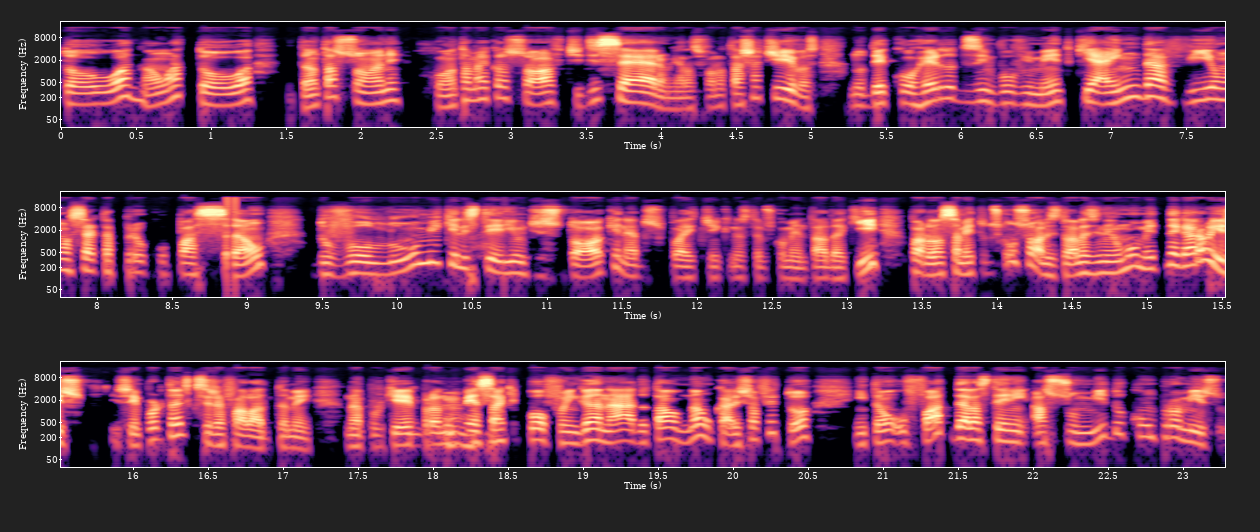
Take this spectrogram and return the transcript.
toa, não à toa, tanto a Sony quanto a Microsoft disseram, e elas foram taxativas, no decorrer do desenvolvimento, que ainda havia uma certa preocupação do volume que eles teriam de estoque, né, do supply chain que nós temos comentado aqui, para o lançamento dos consoles. Então elas em nenhum momento negaram isso. Isso é importante que seja falado também, né, porque para não pensar que, pô, foi enganado tal, não, cara, isso afetou. Então o fato delas terem assumido o compromisso,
